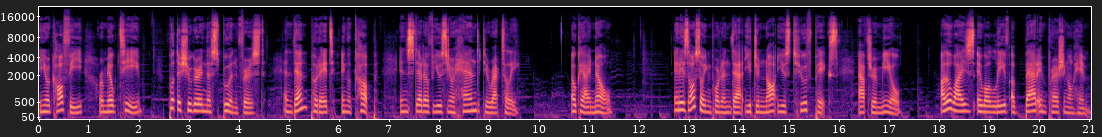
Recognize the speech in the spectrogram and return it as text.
in your coffee or milk tea, put the sugar in a spoon first and then put it in a cup instead of using your hand directly. Okay, I know. It is also important that you do not use toothpicks after a meal. Otherwise, it will leave a bad impression on him.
